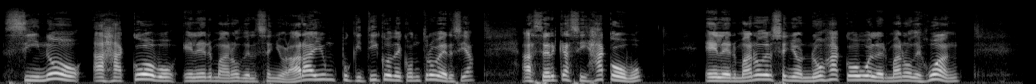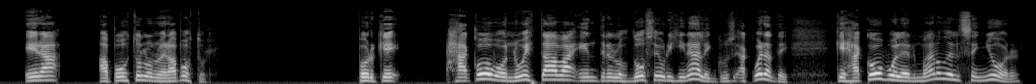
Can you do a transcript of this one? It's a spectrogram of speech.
sino a Jacobo, el hermano del Señor. Ahora hay un poquitico de controversia acerca si Jacobo, el hermano del Señor, no Jacobo, el hermano de Juan, era apóstol o no era apóstol. Porque Jacobo no estaba entre los doce originales. Acuérdate que Jacobo, el hermano del Señor,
